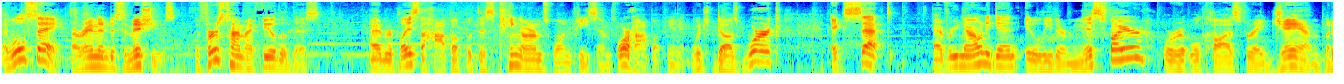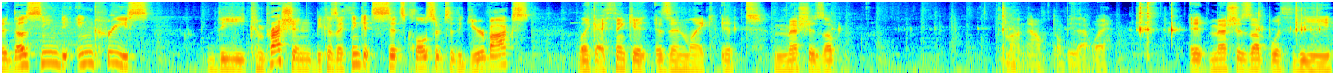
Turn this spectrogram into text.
I will say, I ran into some issues. The first time I fielded this, I had replaced the hop-up with this King Arms one-piece M4 hop-up unit, which does work, except every now and again, it'll either misfire or it will cause for a jam, but it does seem to increase the compression, because I think it sits closer to the gearbox, like I think it is in like it meshes up. Come on now, don't be that way. It meshes up with the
